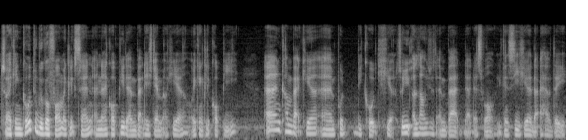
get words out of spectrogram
So I can go to Google form and click send and then copy the embed HTML here or you can click copy and come back here and put the code here. So it allows you to embed that as well. You can see here that I have the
